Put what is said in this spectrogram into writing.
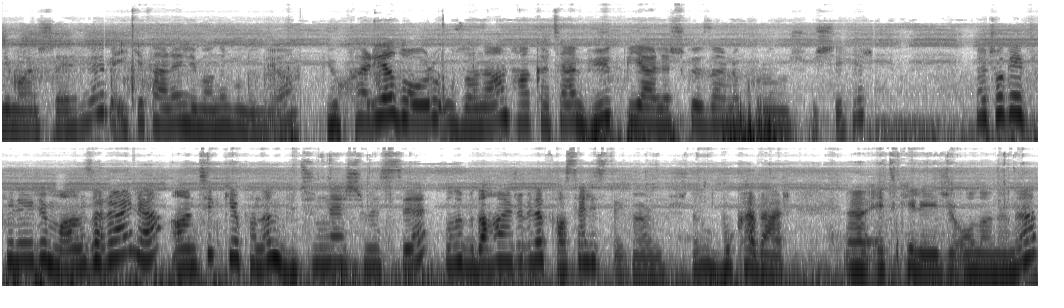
Liman şehri ve iki tane limanı bulunuyor. Yukarıya doğru uzanan hakikaten büyük bir yerleşik üzerine kurulmuş bir şehir. Ve çok etkileyici manzarayla antik yapının bütünleşmesi. Bunu daha önce bir de Faselis'te görmüştüm. Bu kadar e, etkileyici olanını.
